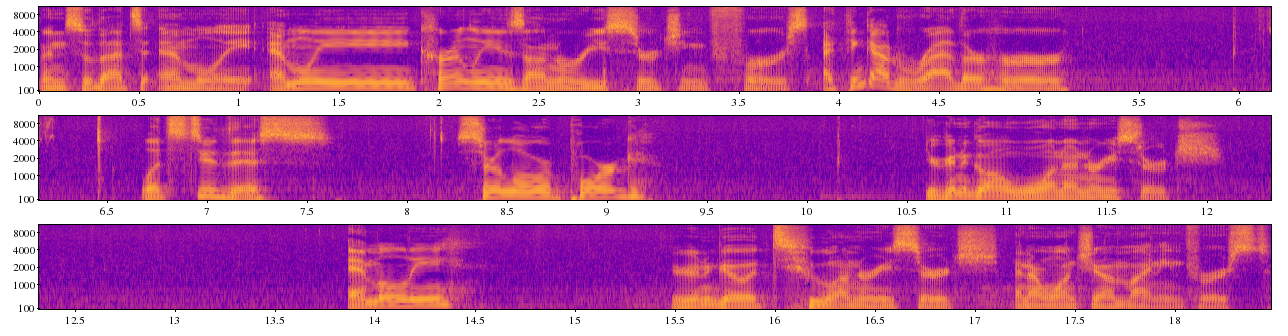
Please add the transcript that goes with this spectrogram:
And so that's Emily. Emily currently is on researching first. I think I'd rather her... Let's do this. Sir Lord Porg, you're going to go on one on research. Emily, you're going to go a two on research, and I want you on mining first.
